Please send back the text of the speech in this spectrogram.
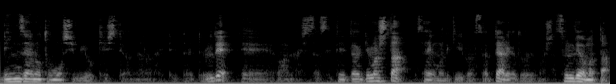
臨在の灯火を消してはならないというタイトルで、えー、お話しさせていただきました。最後まで聞いてくださってありがとうございました。それではまた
